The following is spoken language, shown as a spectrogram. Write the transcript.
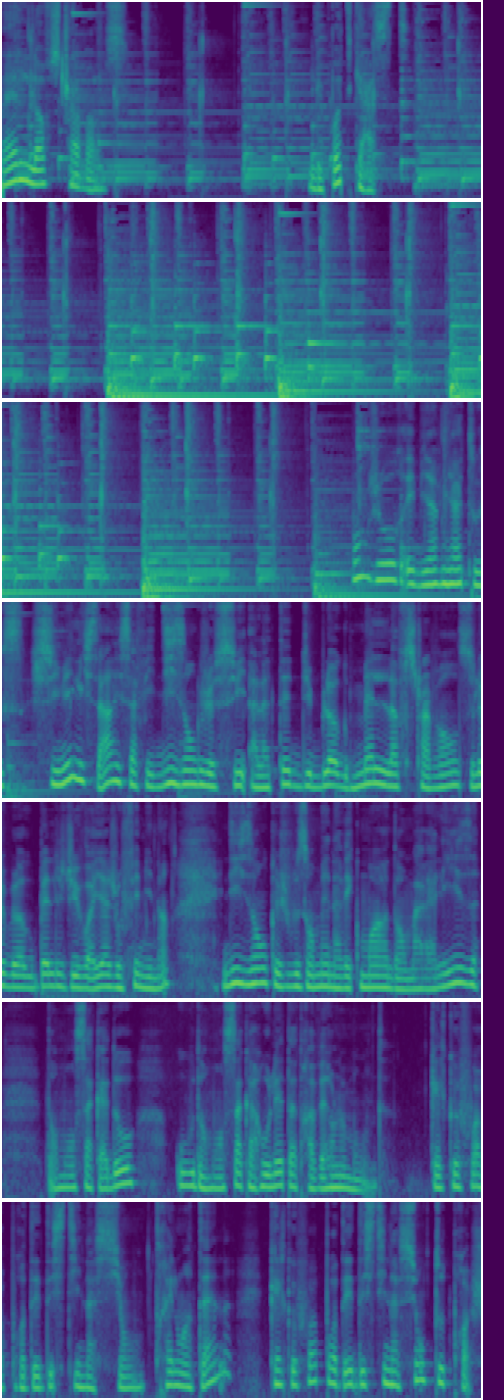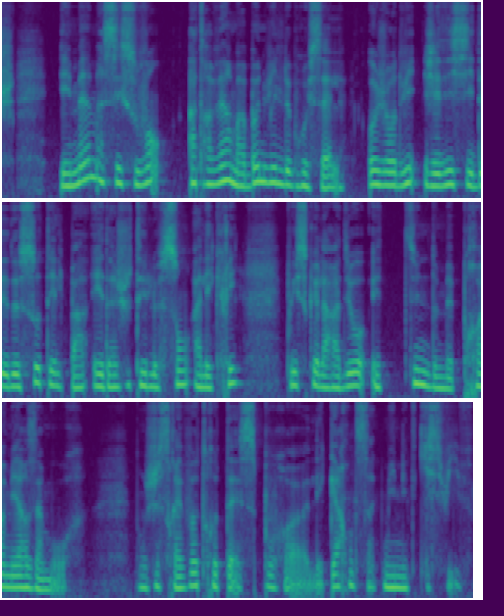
Mel Loves Travels, le podcast. Bonjour et bienvenue à tous. Je suis Mélissa et ça fait dix ans que je suis à la tête du blog Mel Loves Travels, le blog belge du voyage au féminin. Dix ans que je vous emmène avec moi dans ma valise, dans mon sac à dos ou dans mon sac à roulettes à travers le monde quelquefois pour des destinations très lointaines, quelquefois pour des destinations toutes proches, et même assez souvent à travers ma bonne ville de Bruxelles. Aujourd'hui, j'ai décidé de sauter le pas et d'ajouter le son à l'écrit, puisque la radio est une de mes premières amours. Donc je serai votre hôtesse pour euh, les 45 minutes qui suivent.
